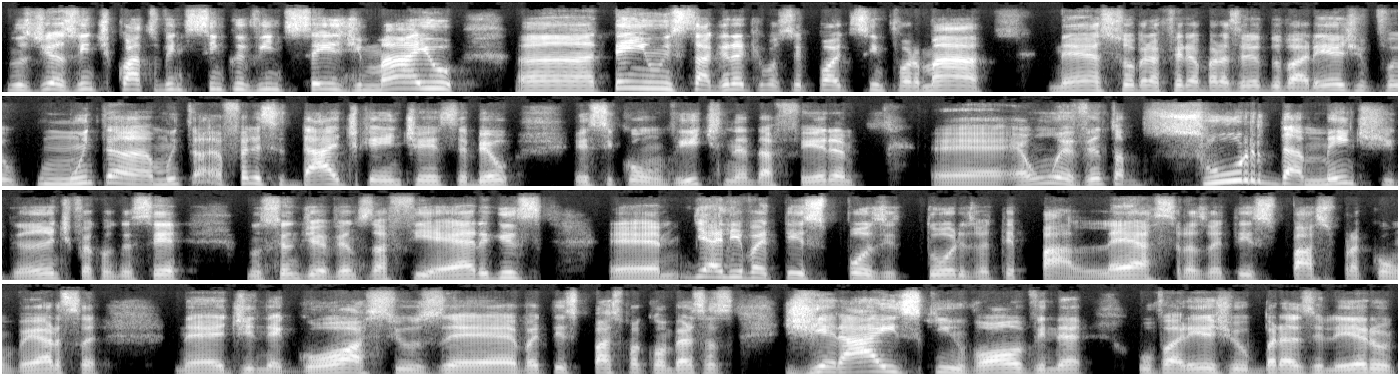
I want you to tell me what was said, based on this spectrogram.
nos dias 24, 25 e 26 de maio. Uh, tem um Instagram que você pode se informar né, sobre a Feira Brasileira do Varejo. Foi com muita, muita felicidade que a gente recebeu esse convite né, da feira. É, é um evento absurdamente gigante que vai acontecer no centro de eventos da Fiergues, é, e ali vai ter expositores, vai ter palestras, vai ter espaço para conversa né, de negócios, é, vai ter espaço para conversas gerais que envolvem né, o varejo brasileiro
